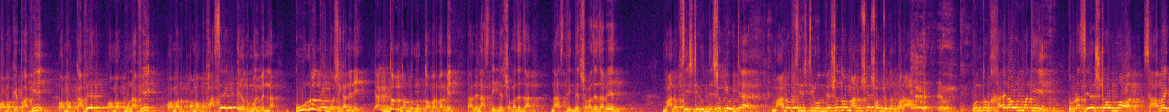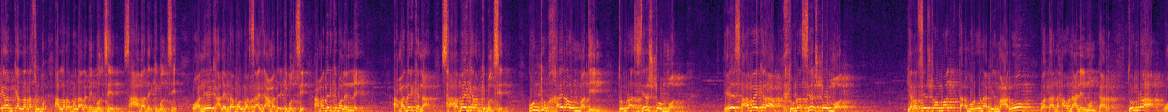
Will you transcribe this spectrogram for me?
অমকে পাপি, অমক কাফের, অমক মুনাফিক, অমন, অমক ফাসেক, এরকম বলবেন না। কোনো দ্বন্দ্ব সেখানে নেই। একদম দ্বন্দ্ব মুক্ত হবার পারবেন। তাহলে নাস্তিকদের সমাজে যান। নাস্তিকদের সমাজে যাবেন। মানব সৃষ্টির উদ্দেশ্য কি ওইটা? মানব সৃষ্টির উদ্দেশ্য তো মানুষকে সংশোধন করা। কুন্তুম খায়রা উম্মাতিন তোমরা শ্রেষ্ঠ উম্মত। সাহাবাই কেরামকে আল্লাহ রাসুল আল্লাহ রবুল আলমিন বলছেন সাহাবাদেরকে বলছে? অনেক আলেমরা বলবার চায় যে আমাদেরকে বলছে? আমাদেরকে বলেন নাই? আমাদেরকে না? সাহাবাই কেরামকে বলছেন, কুন্তুম খায়রা উম্মাতিন তোমরা শ্রেষ্ঠ উম্মত। হে সাহাবাই কেরাম, তোমরা শ্রেষ্ঠ উম্মত। কেন শ্রেষ্ঠ উম্মত, তামরুনা বিল মারুফ ও তানহাউনা আনিল মুনকার। তোমরা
